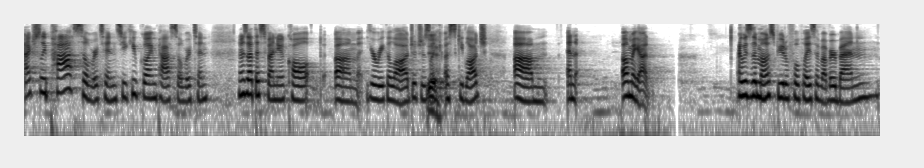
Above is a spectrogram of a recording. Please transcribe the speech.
actually past Silverton, so you keep going past Silverton. And it was at this venue called um, Eureka Lodge, which is like a ski lodge. Um, and oh my god, it was the most beautiful place I've ever been.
